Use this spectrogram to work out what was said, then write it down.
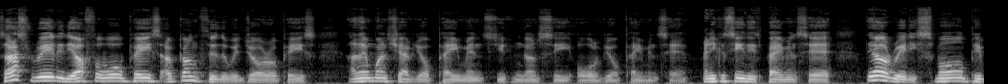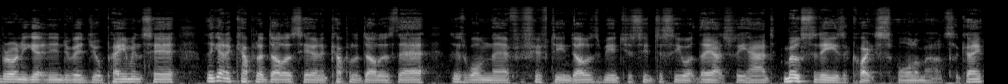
So that's really the offer wall piece. I've gone through the withdrawal piece and then once you have your payments you can go and see all of your payments here. And you can see these payments here. They are really small. People are only getting individual payments here. They get a couple of dollars here and a couple of dollars there. There's one there for $15. Be interested to see what they actually had. Most of these are quite small amounts, okay?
